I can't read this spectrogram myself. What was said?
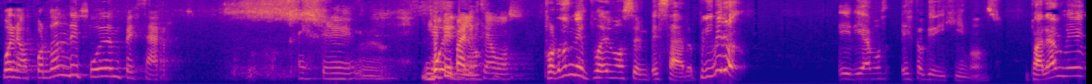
bueno, ¿por dónde puedo empezar? Este, ¿Qué te parece a vos? ¿Por dónde podemos empezar? Primero, eh, digamos, esto que dijimos. Pararme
